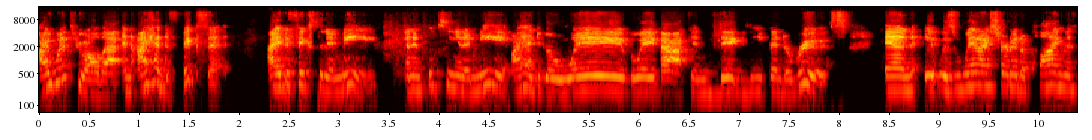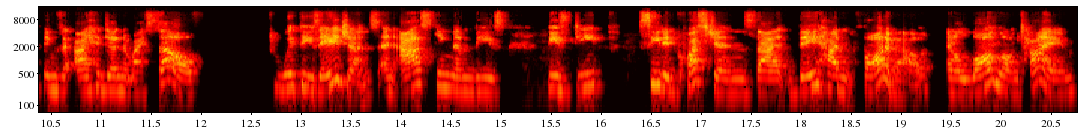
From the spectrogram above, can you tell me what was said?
I went through all that and I had to fix it. I had to fix it in me. And in fixing it in me, I had to go way, way back and dig deep into roots. And it was when I started applying the things that I had done to myself with these agents and asking them these these deep seated questions that they hadn't thought about in a long, long time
